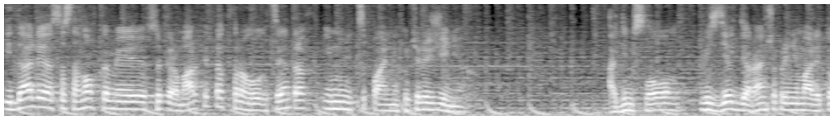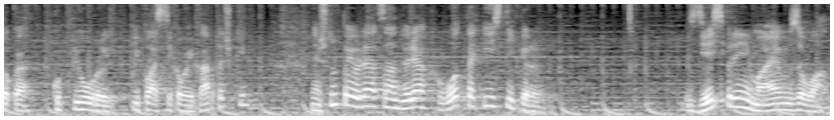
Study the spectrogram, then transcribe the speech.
и далее с остановками в супермаркетах, торговых центрах и муниципальных учреждениях. Одним словом, везде, где раньше принимали только купюры и пластиковые карточки, начнут появляться на дверях вот такие стикеры. Здесь принимаем The One.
